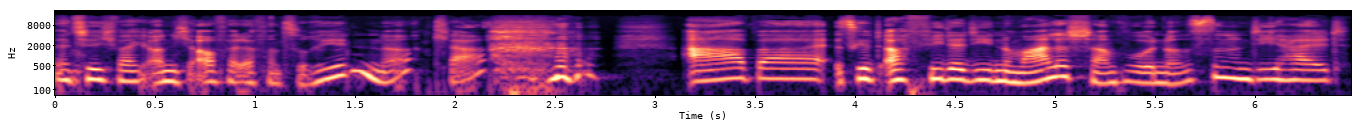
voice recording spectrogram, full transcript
Natürlich war ich auch nicht aufhören, davon zu reden, ne? Klar. Aber es gibt auch viele, die normales Shampoo benutzen und die halt,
